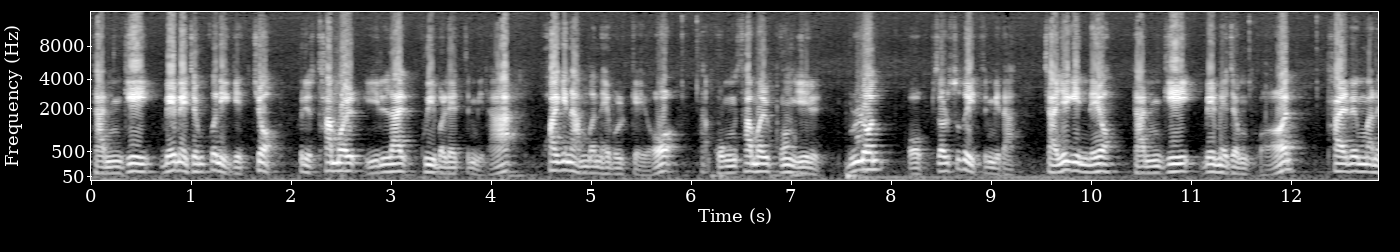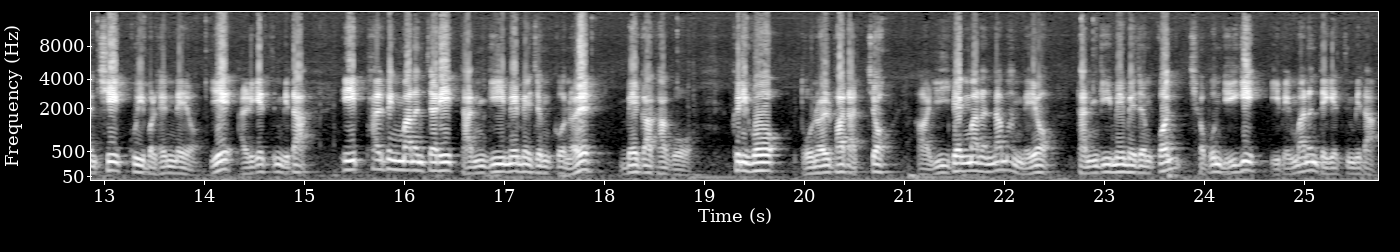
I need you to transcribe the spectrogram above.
단기 매매 정권이겠죠. 그리고 3월 2일 날 구입을 했습니다. 확인 한번 해볼게요. 03월 02일 물론 없을 수도 있습니다. 자 여기 있네요. 단기 매매 정권 800만원치 구입을 했네요. 예 알겠습니다. 이 800만원짜리 단기 매매 정권을 매각하고 그리고 돈을 받았죠. 아, 200만원 남았네요. 단기 매매 정권 처분 이익이 200만원 되겠습니다.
